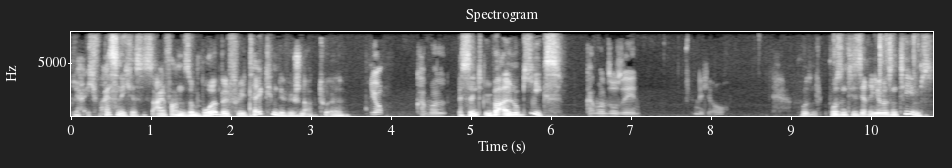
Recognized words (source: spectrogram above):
ja, ich weiß nicht, es ist einfach ein Symbolbild für die Tag Team Division aktuell. Kann man, Es sind überall nur Geeks. kann man so sehen. Finde ich auch. Wo, wo sind die seriösen Teams?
